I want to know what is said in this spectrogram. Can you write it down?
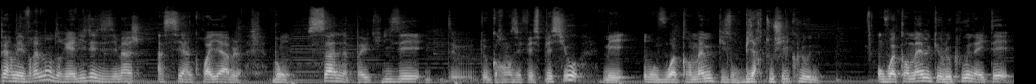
permet vraiment de réaliser des images assez incroyables. Bon, ça n'a pas utilisé de, grands effets spéciaux, mais on voit quand même qu'ils ont bien retouché le clown. On voit quand même que le clown a été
